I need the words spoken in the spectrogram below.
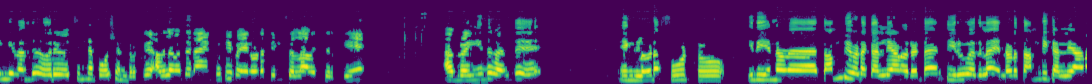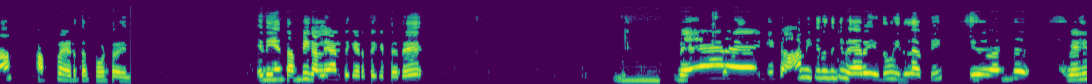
இங்க வந்து ஒரு சின்ன போர்ஷன் இருக்கு. அதுல வந்து நான் என் குட்டி பையனோட திங்ஸ் எல்லாம் வச்சிருக்கேன். அப்புறம் இது வந்து எங்களோட போட்டோ இது என்னோட தம்பியோட கல்யாணம். ரெண்டாயிரத்தி இருபதுல என்னோட தம்பி கல்யாணம். அப்ப எடுத்த போட்டோ இது. இது என் தம்பி கல்யாணத்துக்கு எடுத்துக்கிட்டது. வேற இங்க காமிக்கிறதுக்கு வேற எதுவும் இல்லை அப்படி. இது வந்து வெளி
